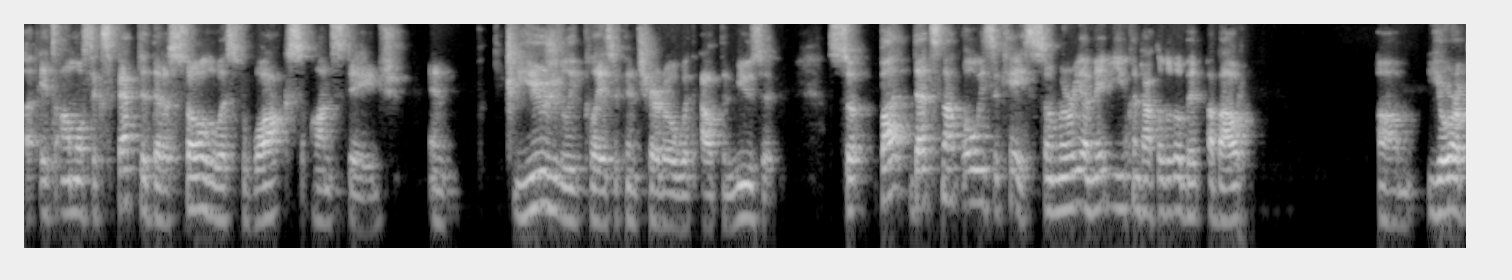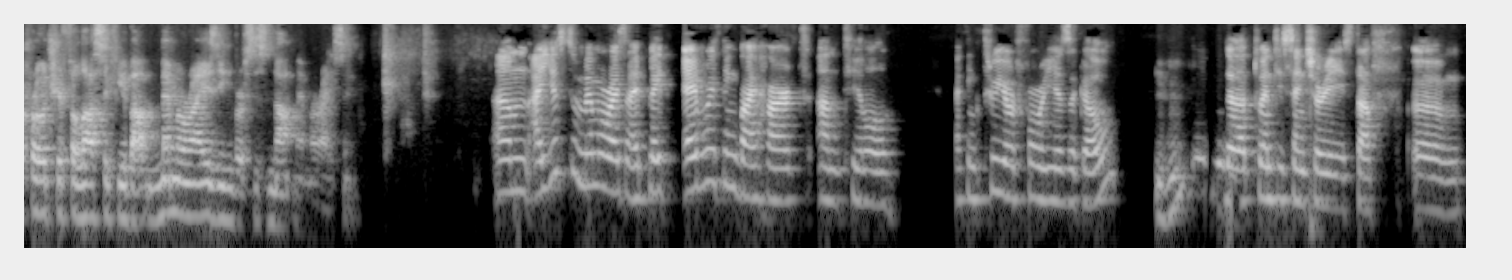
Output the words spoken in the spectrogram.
uh, it's almost expected that a soloist walks on stage and usually plays a concerto without the music so, but that's not always the case. So, Maria, maybe you can talk a little bit about um, your approach, your philosophy about memorizing versus not memorizing. Um, I used to memorize, and I played everything by heart until I think three or four years ago. Mm-hmm. The 20th century stuff um,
